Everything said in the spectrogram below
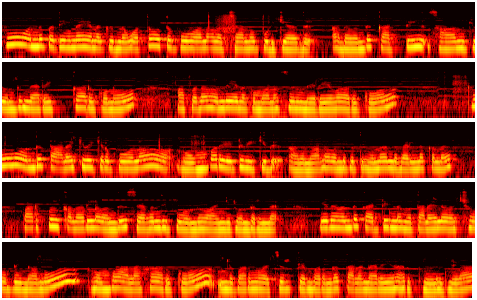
பூ வந்து பார்த்திங்கன்னா எனக்கு இந்த ஒத்த ஒத்த பூவெல்லாம் வச்சாலும் பிடிக்காது. அதை வந்து கட்டி சாமிக்கு வந்து நிறைக்கா இருக்கணும். அப்போ தான் வந்து எனக்கு மனசு நிறைவாக இருக்கும். பூ வந்து தலைக்கு வைக்கிற பூவெல்லாம் ரொம்ப ரேட்டு விற்கிது அதனால் வந்து பார்த்திங்கன்னா இந்த வெள்ளை கலர் பர்பிள் கலரில் வந்து செவந்தி பூ வந்து வாங்கிட்டு வந்திருந்தேன். இதை வந்து கட்டி நம்ம தலையில் வச்சோம் அப்படின்னாலும் ரொம்ப அழகாக இருக்கும். இந்த பாருங்கள் வச்சுருக்கேன் பாருங்கள் தலை நிறையா இருக்கும் இல்லைங்களா?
